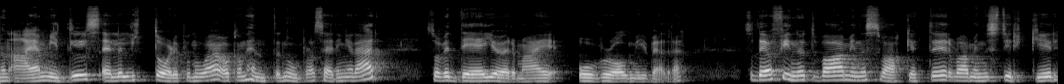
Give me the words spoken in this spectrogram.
Men er jeg middels eller litt dårlig på noe og kan hente noen plasseringer der, så vil det gjøre meg overall mye bedre. Så det å finne ut hva er mine svakheter, hva er mine styrker,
